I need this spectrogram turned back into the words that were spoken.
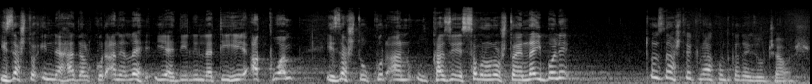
I zašto inna hadal Kur'an leh yahdi lillati hi aqwam? I zašto Kur'an ukazuje samo ono što je najbolje? To znaš tek nakon kada izučavaš.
